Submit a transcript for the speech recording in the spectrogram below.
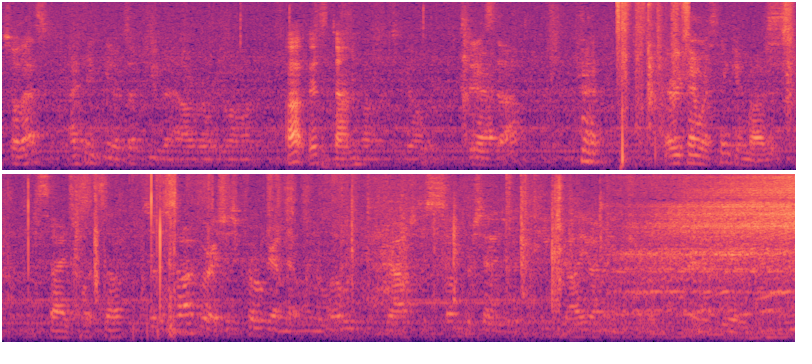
So that's, I think, you know, it's up to you, but however you want Oh, it's done. Did it stop? Every time we're thinking about it, it decides what's up. So the software is just programmed that when the load drops to some percentage of its peak value, I'm not even sure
